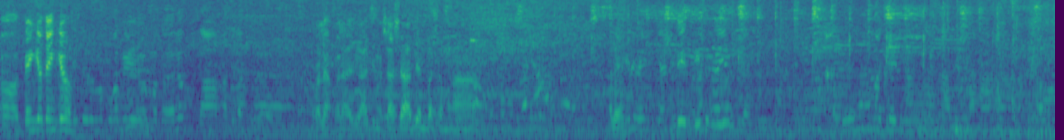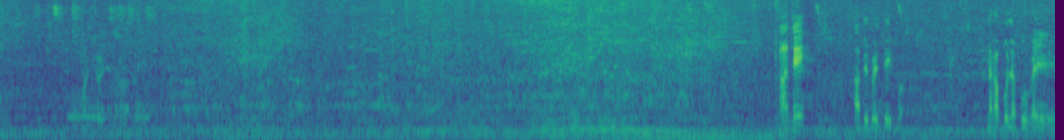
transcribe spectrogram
oh, thank you, thank you. Dito naman po kami maghanap sa kanilang uh, Wala, wala din masasabi yan basta mga Alin? yan. Hindi, dito tayo. Mag-share ng uh, namin mga Matured. Ate, happy birthday po. Nakapula po kayo eh.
